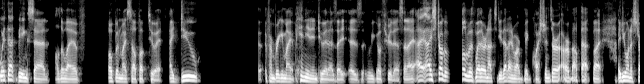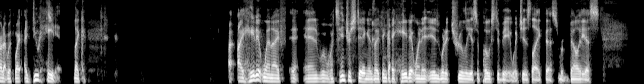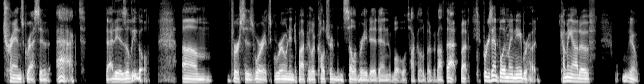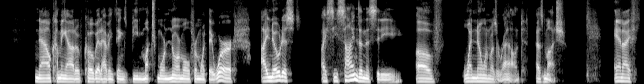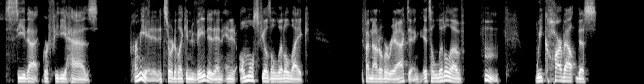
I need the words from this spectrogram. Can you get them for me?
with that being said although i have opened myself up to it i do if i'm bringing my opinion into it as i as we go through this and i i, I struggle with whether or not to do that. I know our big questions are, are about that, but I do want to start out with why I do hate it. Like, I, I hate it when I, and what's interesting is I think I hate it when it is what it truly is supposed to be, which is like this rebellious, transgressive act that is illegal. Um, versus where it's grown into popular culture and been celebrated. And we'll, we'll talk a little bit about that. But for example, in my neighborhood, coming out of, you know, now coming out of COVID, having things be much more normal from what they were, I noticed I see signs in the city of when no one was around as much. And I see that graffiti has permeated. It's sort of like invaded and, and it almost feels a little like, if I'm not overreacting, it's a little of, hmm, we carve out this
